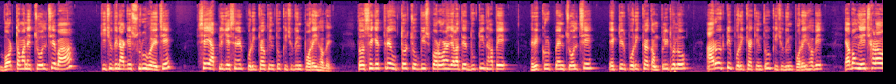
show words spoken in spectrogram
বর্তমানে চলছে বা কিছুদিন আগে শুরু হয়েছে, সেই অ্যাপ্লিকেশনের পরীক্ষাও কিন্তু কিছুদিন পরেই হবে। তো সেক্ষেত্রে উত্তর চব্বিশ পরগনা জেলাতে দুটি ধাপে রিক্রুটমেন্ট চলছে। একটির পরীক্ষা কমপ্লিট হলো, আরও একটি পরীক্ষা কিন্তু কিছুদিন পরেই হবে। এবং এছাড়াও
